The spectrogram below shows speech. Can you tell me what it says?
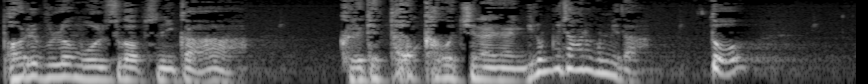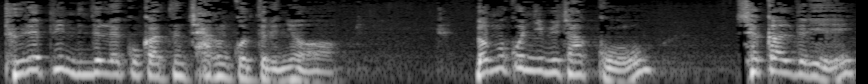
벌을 불러 모을 수가 없으니까 그렇게 독하고 진한 향기로 무장하는 겁니다. 또 드레핀 민들레꽃 같은 작은 꽃들은요. 너무 꽃잎이 작고 색깔들이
